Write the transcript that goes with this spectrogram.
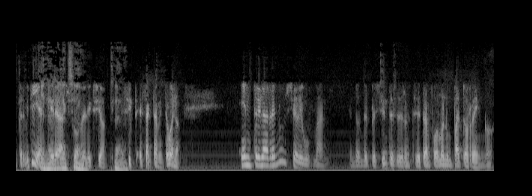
permitían, que era su reelección. Exactamente. Bueno, entre la renuncia de Guzmán, en donde el presidente se, transformó en un pato rengo,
